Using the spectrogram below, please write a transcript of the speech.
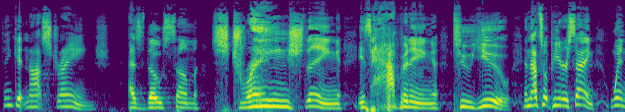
Think it not strange as though some strange thing is happening to you. And that's what Peter's saying. When,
